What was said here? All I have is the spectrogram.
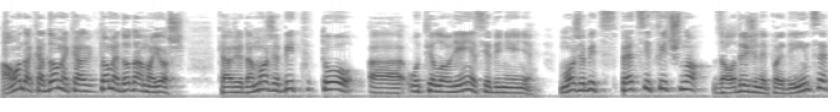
A onda kad tome, kad tome dodamo još, kaže da može biti to uh, utjelovljenje, sjedinjenje, može biti specifično za određene pojedince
